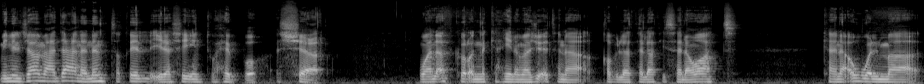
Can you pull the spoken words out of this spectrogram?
من الجامعة دعنا ننتقل إلى شيء تحبه الشعر. وأنا أذكر أنك حينما جئتنا قبل ثلاث سنوات كان أول ما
